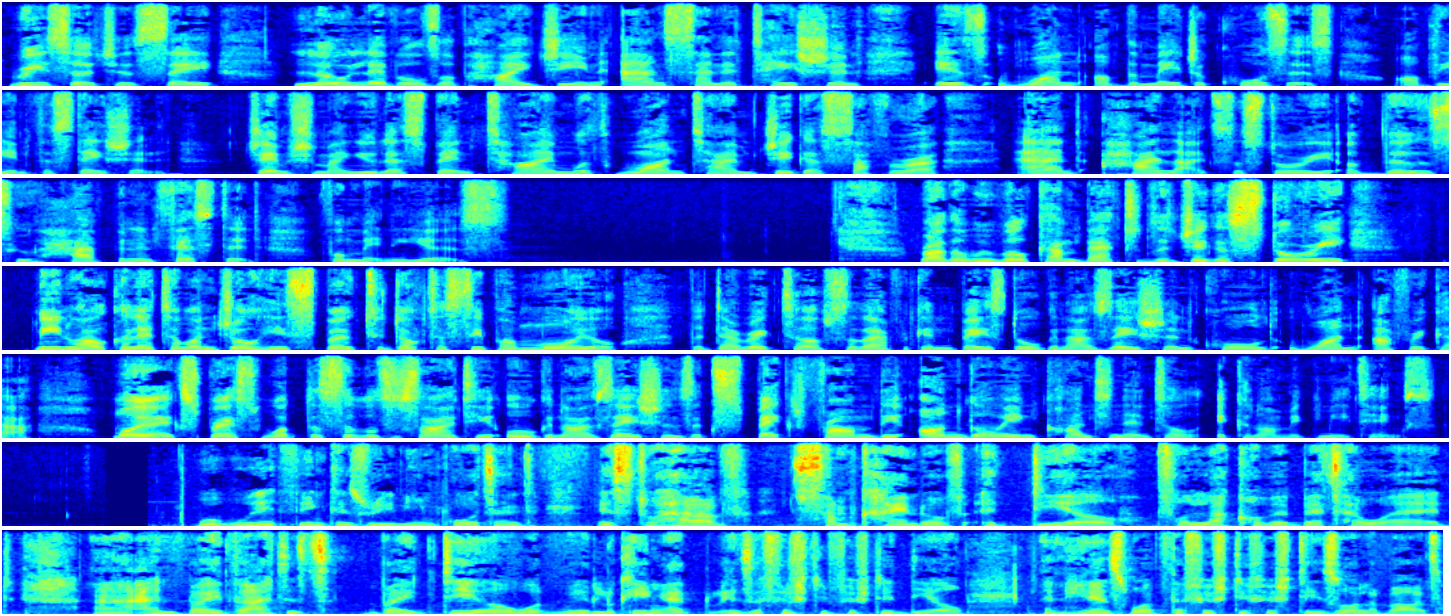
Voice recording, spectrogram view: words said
Researchers say low levels of hygiene and sanitation is one of the major causes of the infestation. James Shimanyula spent time with one-time jigger sufferer and highlights the story of those who have been infested for many years. Rather, we will come back to the jigger story Meanwhile, Coletta Wanjohi spoke to Dr. Sipho Moyo, the director of South African-based organization called One Africa. Moyo expressed what the civil society organizations expect from the ongoing continental economic meetings. What we think is really important is to have some kind of a deal, for lack of a better word. Uh, and by that, it's by deal, what we're looking at is a 50 50 deal. And here's what the 50 50 is all about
